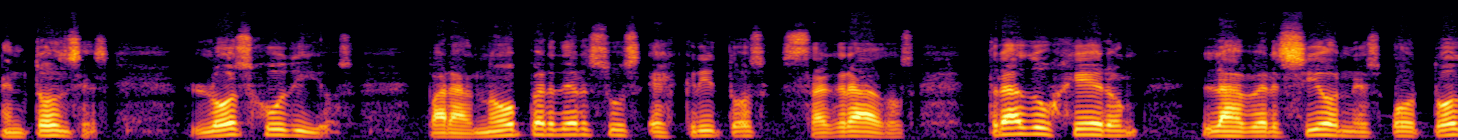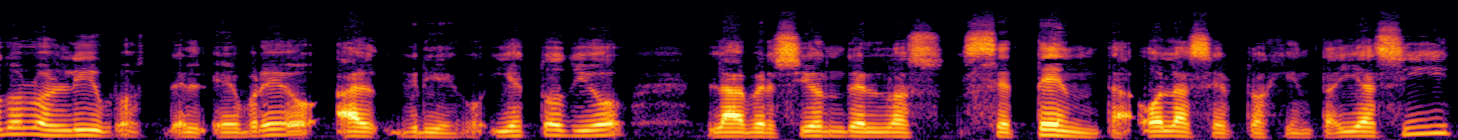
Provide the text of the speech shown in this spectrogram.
Entonces, los judíos, para no perder sus escritos sagrados, tradujeron las versiones o todos los libros del hebreo al griego. Y esto dio la versión de los 70 o la Septuaginta. Y así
